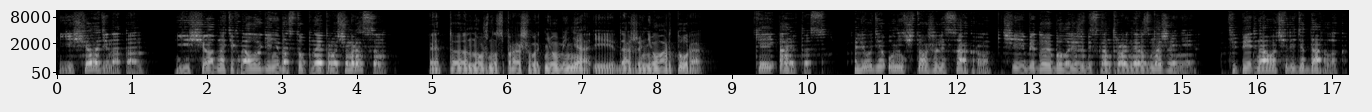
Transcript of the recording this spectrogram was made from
Еще один Атан?» Еще одна технология, недоступная прочим расам? Это нужно спрашивать не у меня и даже не у Артура. Кей Альтос. Люди уничтожили Сакру, чьей бедой было лишь бесконтрольное размножение. Теперь на очереди Дарлок,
